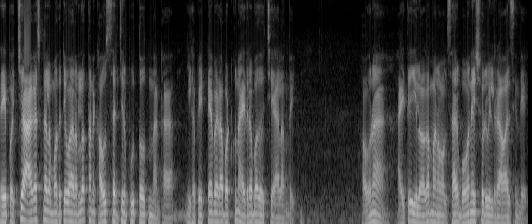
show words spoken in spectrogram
రేపు వచ్చే ఆగస్టు నెల మొదటి వారంలో తనకు హౌస్ సర్జరీ పూర్తవుతుందంట. ఇక పెట్టే బేడా పట్టుకుని హైదరాబాద్ వచ్చేయాలంది. అవునా? అయితే ఈలోగా మనం ఒకసారి భువనేశ్వర్ వెళ్ళి రావాల్సిందే.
